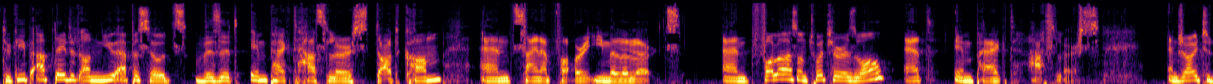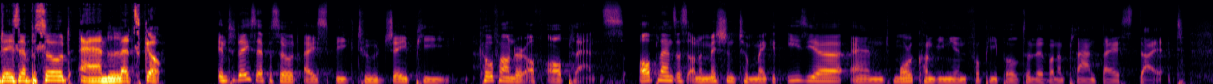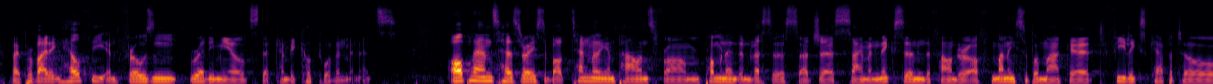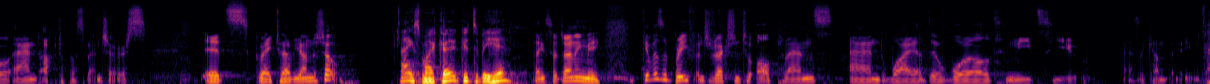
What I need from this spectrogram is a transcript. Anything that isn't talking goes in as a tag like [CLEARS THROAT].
To keep updated on new episodes, visit impacthustlers.com and sign up for our email alerts. And follow us on Twitter as well at Impact Hustlers. Enjoy today's episode and let's go. In today's episode, I speak to JP, co founder of All Plants. All Plants is on a mission to make it easier and more convenient for people to live on a plant based diet by providing healthy and frozen ready meals that can be cooked within minutes. All Plants has raised about 10 million pounds from prominent investors such as Simon Nixon, the founder of Money Supermarket, Felix Capital, and Octopus Ventures. It's great to have you on the show. Thanks, Maiko. Good to be here. Thanks for joining me. Give us a brief introduction to All Plants and why the world needs you as a company? [LAUGHS]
